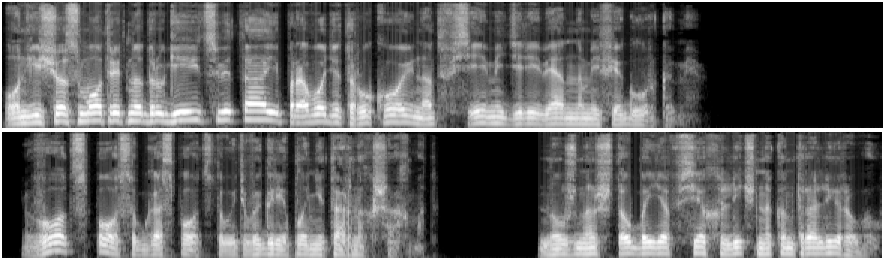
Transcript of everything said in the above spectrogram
Он еще смотрит на другие цвета и проводит рукой над всеми деревянными фигурками. Вот способ господствовать в игре планетарных шахмат. Нужно, чтобы я всех лично контролировал,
